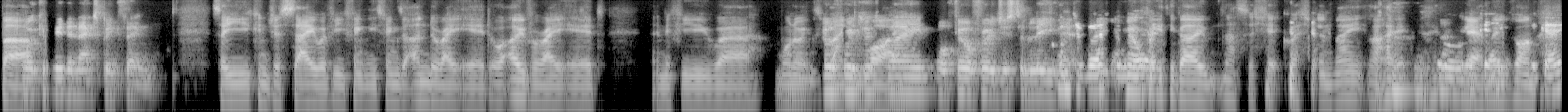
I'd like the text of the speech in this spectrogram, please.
But or it could be the next big thing. So you can just say whether you think these things are underrated or overrated, and if you uh, want to explain feel free to why, explain, or feel free just to leave it. Feel free to go. That's a shit question, mate. Like, yeah, okay. move on. Okay.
